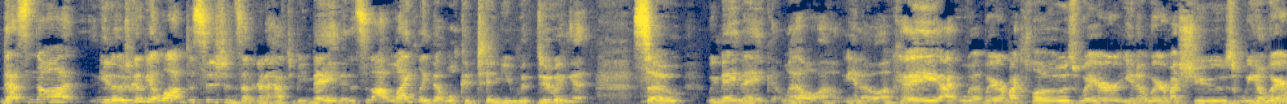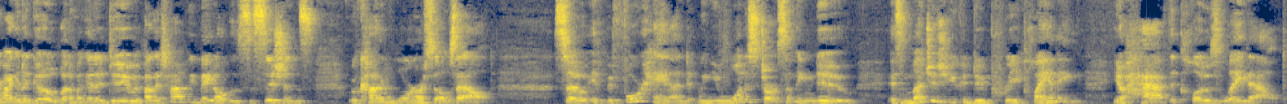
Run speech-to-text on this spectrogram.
that's not, you know, there's going to be a lot of decisions that are going to have to be made, and it's not likely that we'll continue with doing it. So we may think, well, uh, you know, okay, I, where are my clothes? Where, you know, where are my shoes? You know, where am I going to go? What am I going to do? And by the time we made all those decisions, we've kind of worn ourselves out. So if beforehand, when you want to start something new, as much as you can do pre-planning, you know, have the clothes laid out,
